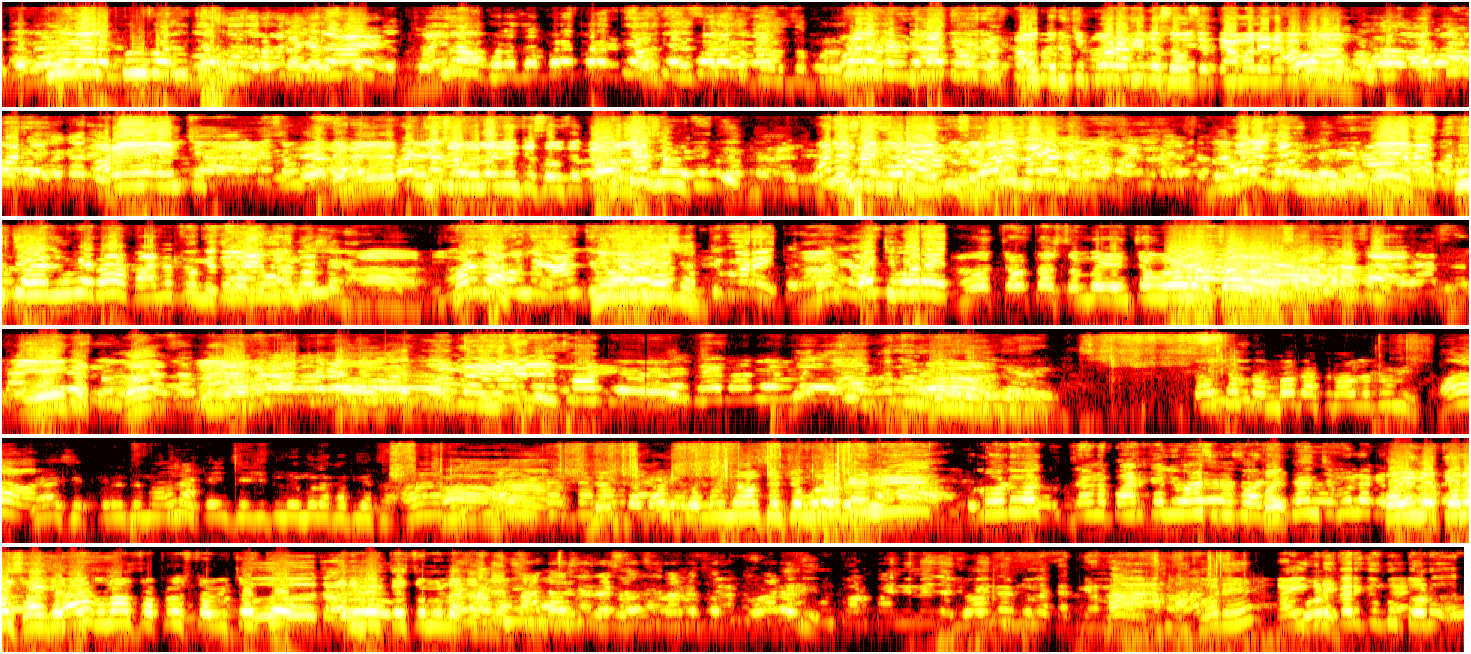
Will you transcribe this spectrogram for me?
ना, तुमची पोरं तिथं संसद कामाला आहे आहे. अरे यांची अरे, तुमची मुलं त्यांच्या कामाला. संस्थेत आहे? कोणी तुमची पोरं आहेत तू कोणी संसद. सांगितलं? कोणी सांगितलं? ए, पुढच्या वेळेस उभे राहा. चुकीचं नाही बोलू नका. हा, ठीक. बरं का? आमची पोरं आहेत, तुमची पोरं आहेत. कोणची पोरं आहेत? चौथा स्तंभ यांच्यामुळे हे कर. चौथा स्तंभ घसरावलं तुम्ही या शेतकऱ्यांचं माल नाही, त्यांच्याशी तुम्ही मुलाखत घेता लोकांनी रोडवर जाणं पाटकाली वाचणं सोडलं त्यांची मुलाखत पहिलं त्याला सांगायचं तुला असा प्रश्न विचारतो आणि मग त्याचं मुलाखत इकडे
